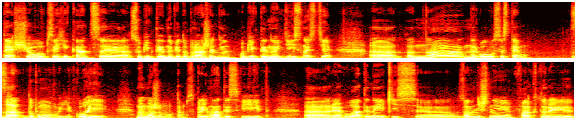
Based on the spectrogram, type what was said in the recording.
те, що психіка це суб'єктивне відображення об'єктивної дійсності е, на нервову систему, за допомогою якої ми можемо там сприймати світ, реагувати на якісь е, зовнішні фактори,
